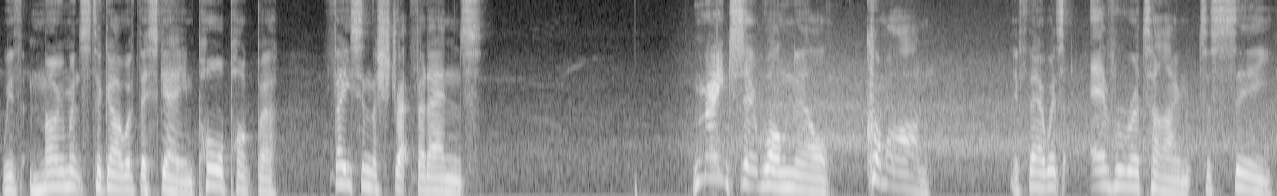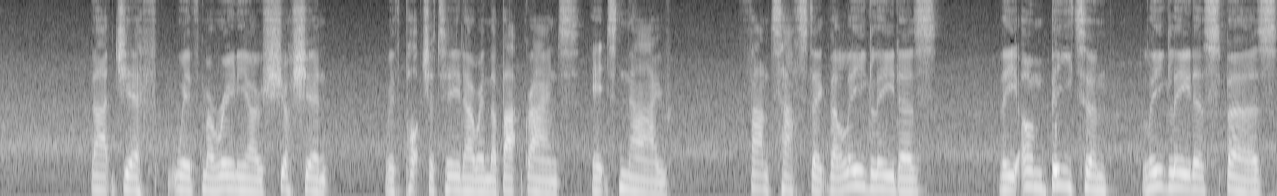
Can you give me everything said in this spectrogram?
With moments to go of this game, Paul Pogba facing the Stretford ends. Makes it 1-0. Come on. If there was ever a time to see that gif with Mourinho shushing with Pochettino in the background. It's now. Fantastic. The league leaders, the unbeaten league leaders Spurs,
